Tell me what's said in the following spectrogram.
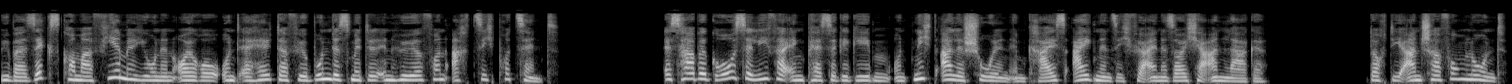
über 6,4 Millionen Euro und erhält dafür Bundesmittel in Höhe von 80 Prozent. Es habe große Lieferengpässe gegeben und nicht alle Schulen im Kreis eignen sich für eine solche Anlage. doch die Anschaffung lohnt,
